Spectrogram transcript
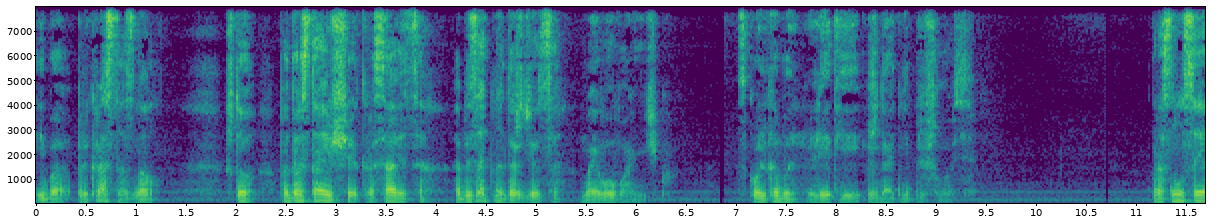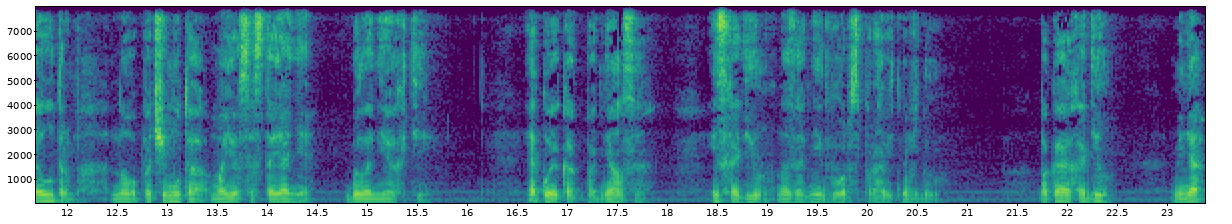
ибо прекрасно знал, что подрастающая красавица обязательно дождется моего Ванечку. Сколько бы лет ей ждать не пришлось. Проснулся я утром, но почему-то мое состояние было не ахти. Я кое-как поднялся и сходил на задний двор справить нужду. Пока я ходил, меня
